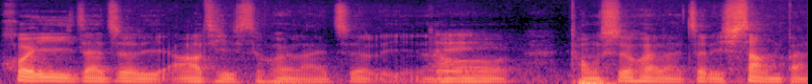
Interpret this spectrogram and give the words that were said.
会议在这里，artist 会来这里，然后。同事会来这里上班，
